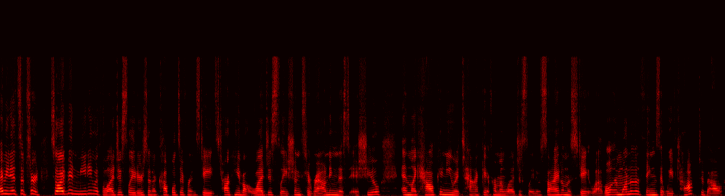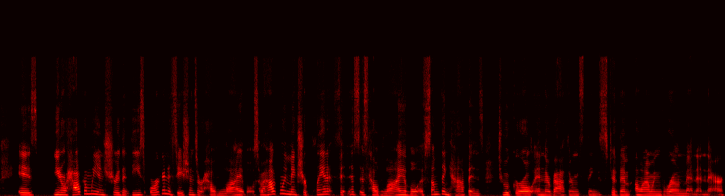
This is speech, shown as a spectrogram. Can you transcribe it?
I mean, it's absurd. So I've been meeting with legislators in a couple different states talking about legislation surrounding this issue and like how can you attack it from a legislative side on the state level. And one of the things that we've talked about is you know, how can we ensure that these organizations are held liable? So, how can we make sure Planet Fitness is held liable if something happens to a girl in their bathrooms, thanks to them allowing grown men in there?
